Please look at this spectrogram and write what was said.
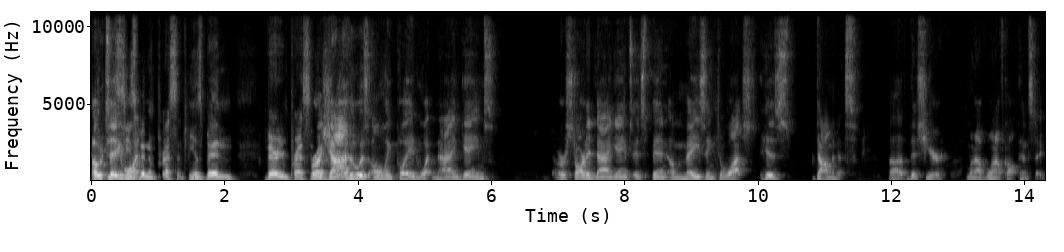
OT He's- he's one been impressive. He has been very impressive for a guy year. who has only played what nine games or started nine games. It's been amazing to watch his dominance uh, this year when I've when I've caught Penn State.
